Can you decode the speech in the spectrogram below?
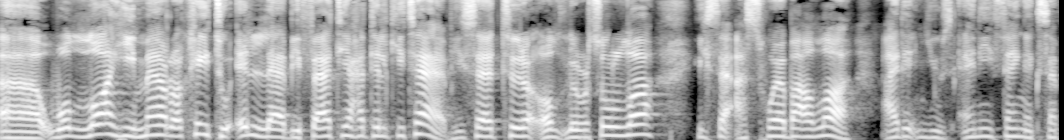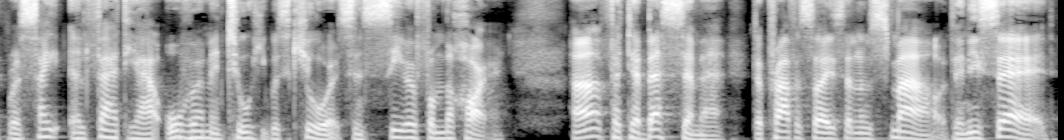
uh, Wallahi ma raqitu illa bi fatihatil kitab. He said to the, the Rasulullah, he said, I swear by Allah, I didn't use anything except recite al-Fatiha over him until he was cured, sincere from the heart. Huh? فَتَبَسَّمَ The Prophet ﷺ smiled and he said,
